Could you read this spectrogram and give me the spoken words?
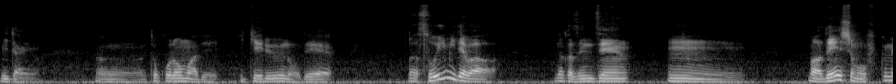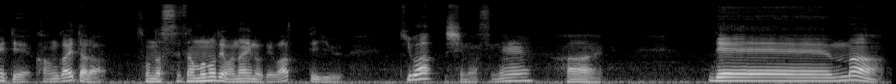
みたいな、うん、ところまでいけるので、まあ、そういう意味では、なんか全然、うん、まあ、電子も含めて考えたら、そんな捨てたものではないのではっていう気はしますね。はい。で、まあ、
